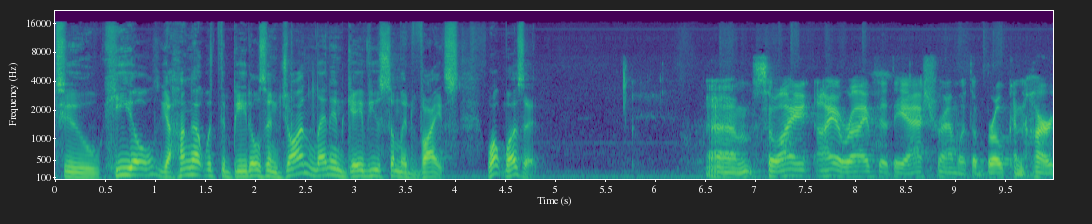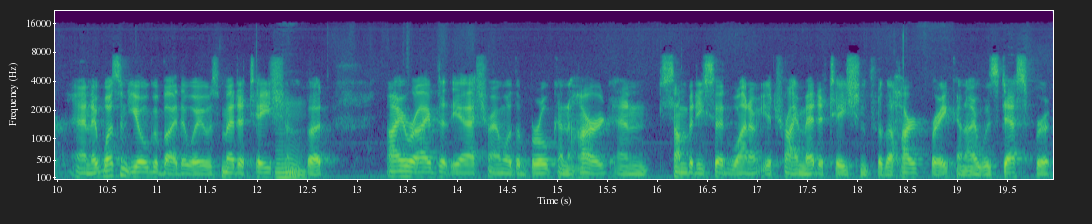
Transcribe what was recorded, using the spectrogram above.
to heal. You hung out with the Beatles, and John Lennon gave you some advice. What was it? Um, so I, I arrived at the ashram with a broken heart, and it wasn't yoga, by the way, it was meditation. Mm. But I arrived at the ashram with a broken heart, and somebody said, Why don't you try meditation for the heartbreak? And I was desperate.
